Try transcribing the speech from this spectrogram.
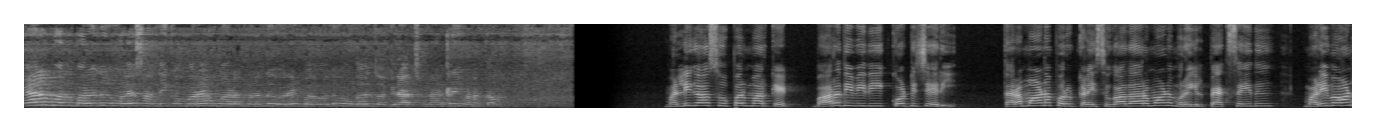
மேலும் ஒரு பிறகு உங்களை சந்திக்கும் முறை உங்களிடமிருந்து விடைபெறுவது உங்கள் ஜோகிராஜ். நன்றி வணக்கம். மல்லிகா சூப்பர் மார்க்கெட் பாரதி வீதி கோட்டுச்சேரி. தரமான பொருட்களை சுகாதாரமான முறையில் பேக் செய்து மலிவான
